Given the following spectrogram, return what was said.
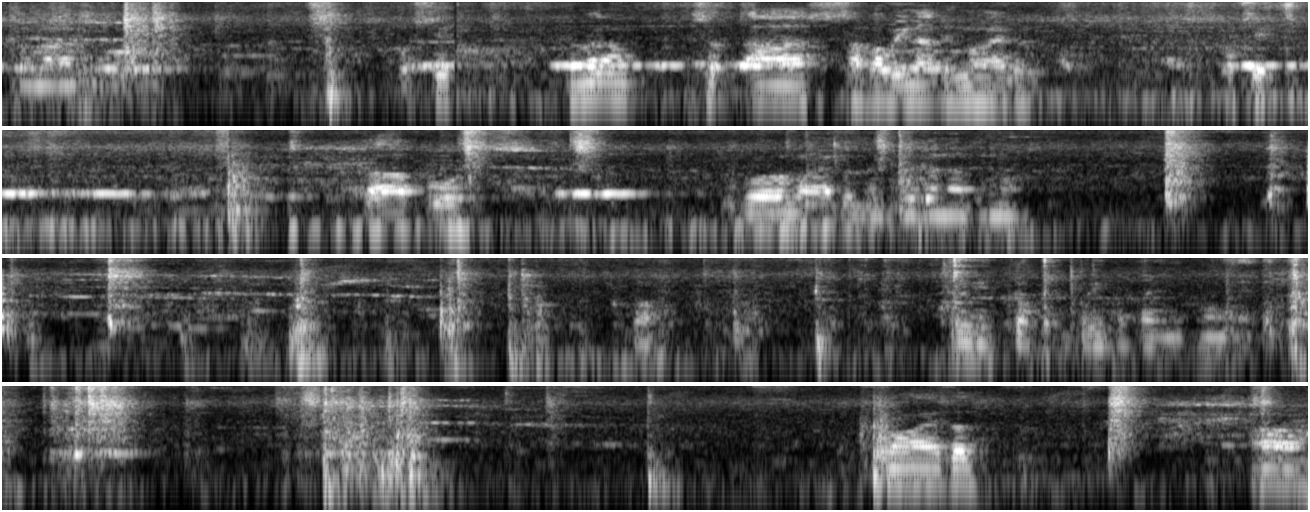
Ito na lang siguro. Pusit. Ito na lang. Sa, ah, sabawin natin mga idol. Pusit. Tapos, siguro mga idol, nagbuga natin ng ito. Ito, ito, ito tayo mga idol. So, mga idol. Ah,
